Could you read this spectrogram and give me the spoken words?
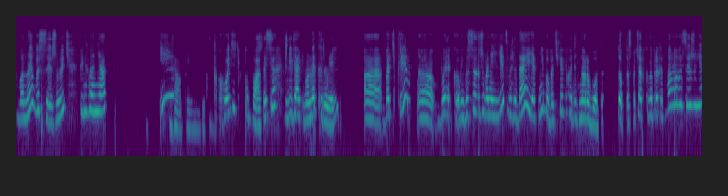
вони висижують пінгвинят, бідним. ходять купатися, їдять вони криль. А батьки е, ви- висаджування яєць виглядає, як ніби батьки ходять на роботу. Тобто, спочатку, наприклад, мама висижує,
